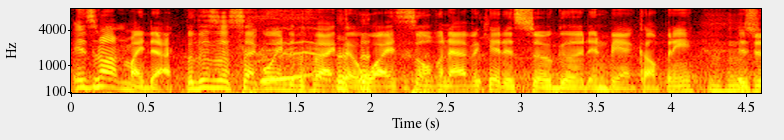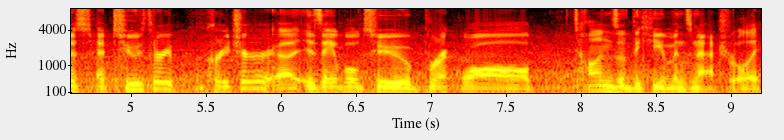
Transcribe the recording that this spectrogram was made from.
It's not in my deck, but this is a segue into the fact that why Sylvan Advocate is so good in Bant Company is just a 2-3 creature uh, is able to brick wall tons of the humans naturally.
